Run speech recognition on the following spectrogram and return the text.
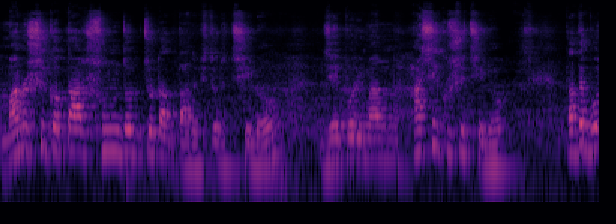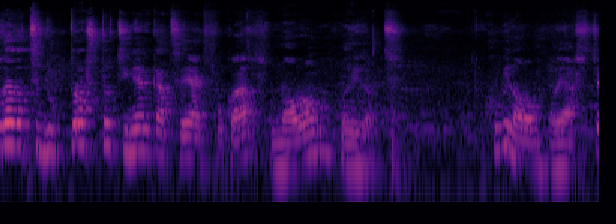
মানসিকতার সৌন্দর্যটা তার ভিতরে ছিল, যে পরিমাণ হাসি খুশি ছিল, তাতে বোঝা যাচ্ছে যুক্তরাষ্ট্র চীনের কাছে এক প্রকার নরম হয়ে যাচ্ছে, খুবই নরম হয়ে আসছে।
